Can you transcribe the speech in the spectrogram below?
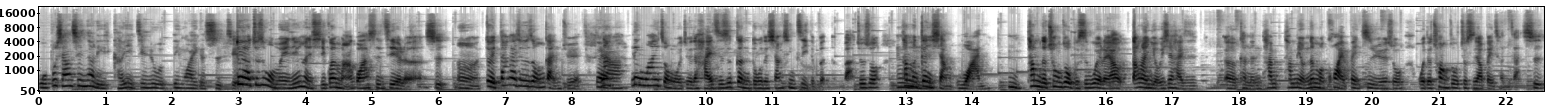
我不相信那里可以进入另外一个世界。对啊，就是我们已经很习惯麻瓜世界了。是，嗯，对，大概就是这种感觉。对啊。那另外一种，我觉得孩子是更多的相信自己的本能吧，就是说他们更想玩。嗯，他们的创作不是为了要，当然有一些孩子。呃，可能他他没有那么快被制约，说我的创作就是要被承载。是，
